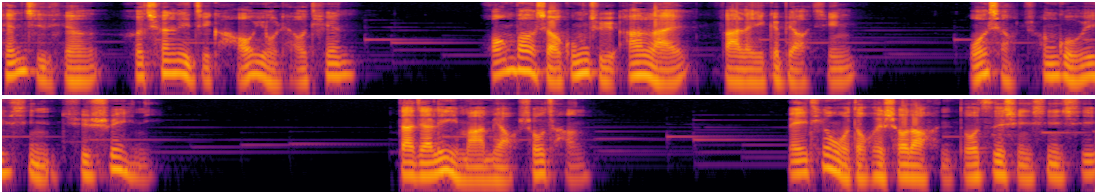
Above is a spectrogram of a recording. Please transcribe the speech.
前几天和圈里几个好友聊天，黄暴小公举阿来发了一个表情：“我想穿过微信去睡你。”大家立马秒收藏。每天我都会收到很多咨询信息，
